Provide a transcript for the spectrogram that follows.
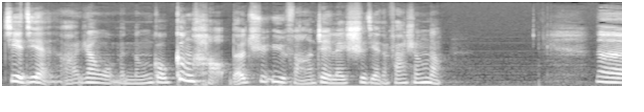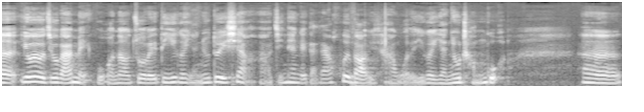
借鉴啊，让我们能够更好的去预防这类事件的发生呢？那悠悠就把美国呢作为第一个研究对象啊，今天给大家汇报一下我的一个研究成果，嗯。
